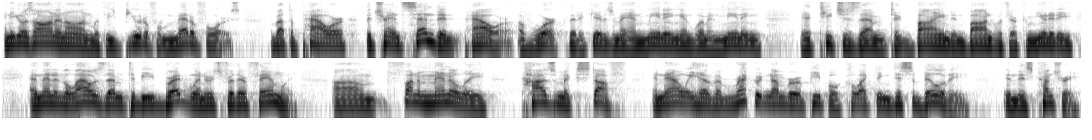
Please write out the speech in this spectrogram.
And he goes on and on with these beautiful metaphors about the power, the transcendent power of work, that it gives man meaning and women meaning. It teaches them to bind and bond with their community. And then it allows them to be breadwinners for their family. Um, fundamentally cosmic stuff. And now we have a record number of people collecting disability in this country.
